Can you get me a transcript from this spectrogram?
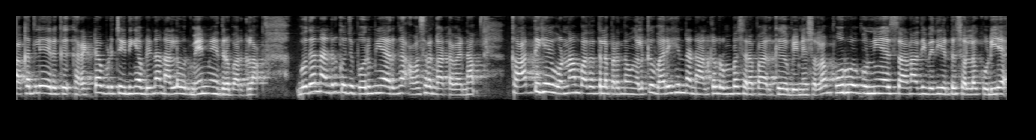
பக்கத்திலே இருக்குது கரெக்டாக பிடிச்சிக்கிட்டீங்க அப்படின்னா நல்ல ஒரு மேன்மையை எதிர்பார்க்கலாம். புதன் அன்று கொஞ்சம் பொறுமையாக இருங்க. அவசரம் காட்ட வேண்டாம். கார்த்திகை ஒன்றாம் பாதத்தில் பிறந்தவங்களுக்கு வருகின்ற நாட்கள் ரொம்ப சிறப்பாக இருக்குது அப்படின்னு சொல்லலாம். பூர்வ புண்ணிய ஸ்தானாதிபதி என்று சொல்லக்கூடிய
